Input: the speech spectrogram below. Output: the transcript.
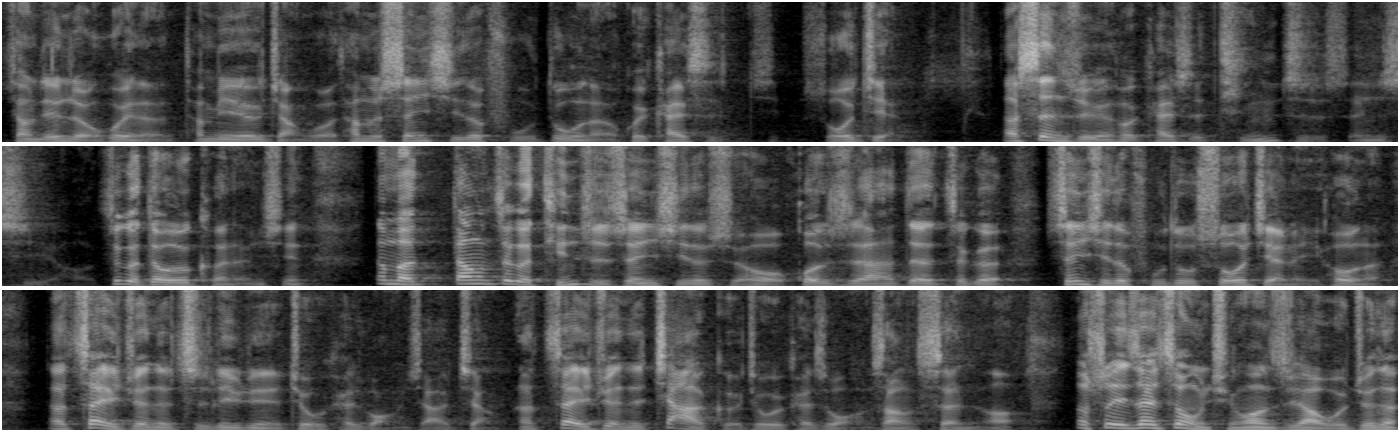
像联准会呢，他们也有讲过，他们升息的幅度呢会开始缩减，那甚至于会开始停止升息，这个都有可能性。那么，当这个停止升息的时候，或者是它的这个升息的幅度缩减了以后呢，那债券的殖利率就会开始往下降，那债券的价格就会开始往上升啊。那所以在这种情况之下，我觉得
